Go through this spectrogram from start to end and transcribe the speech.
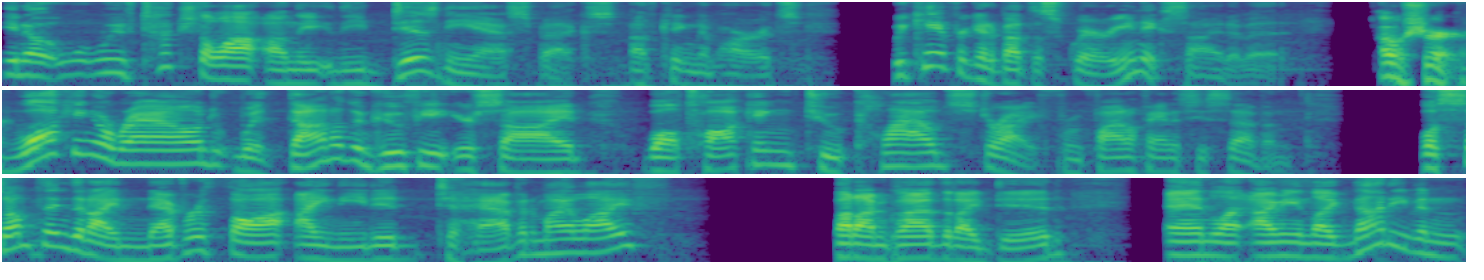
you know, we've touched a lot on the the Disney aspects of Kingdom Hearts. We can't forget about the Square Enix side of it. Oh sure. Walking around with Donald and Goofy at your side while talking to Cloud Strife from Final Fantasy VII was something that I never thought I needed to have in my life, but I'm glad that I did. And like, I mean, like, not even,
